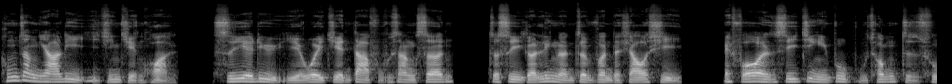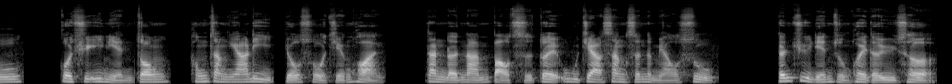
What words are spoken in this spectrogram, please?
通胀压力已经减缓，失业率也未见大幅上升，这是一个令人振奋的消息。FOMC 进一步补充指出。过去一年中，通胀压力有所减缓，但仍然保持对物价上升的描述。根据联准会的预测，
